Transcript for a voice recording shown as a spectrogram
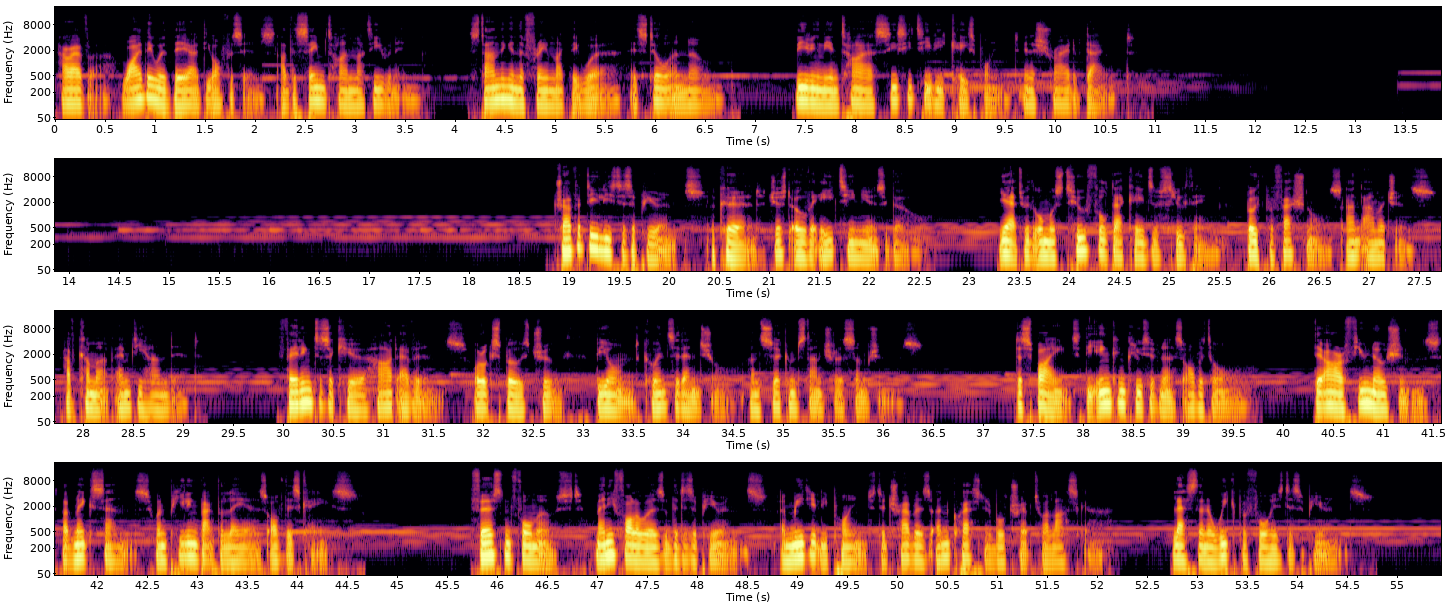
However, why they were there at the offices at the same time that evening, standing in the frame like they were, is still unknown, leaving the entire CCTV case point in a shroud of doubt. Trevor disappearance occurred just over 18 years ago. Yet, with almost two full decades of sleuthing, both professionals and amateurs have come up empty handed, failing to secure hard evidence or expose truth beyond coincidental and circumstantial assumptions. Despite the inconclusiveness of it all, there are a few notions that make sense when peeling back the layers of this case. First and foremost, many followers of the disappearance immediately point to Trevor's unquestionable trip to Alaska, less than a week before his disappearance.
